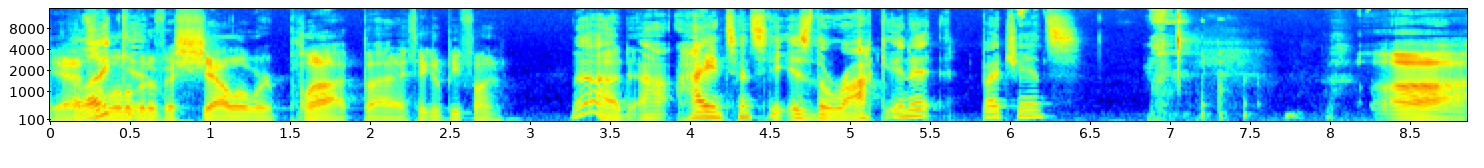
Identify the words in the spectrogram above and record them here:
Yeah, it's like a little it. bit of a shallower plot, but I think it'll be fun. No, uh, high intensity. Is The Rock in it by chance? Ah,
